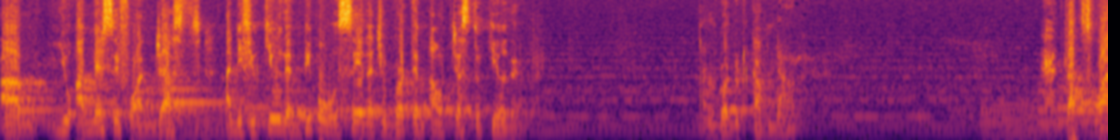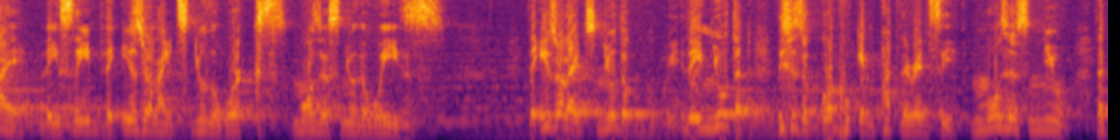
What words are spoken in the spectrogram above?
Um, you are merciful and just. And if you kill them, people will say that you brought them out just to kill them. And God would come down. That's why they said the Israelites knew the works, Moses knew the ways. The Israelites knew the they knew that this is a God who can part the Red Sea. Moses knew that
